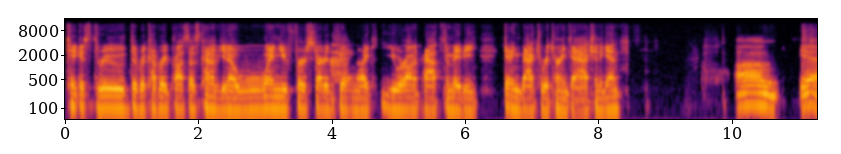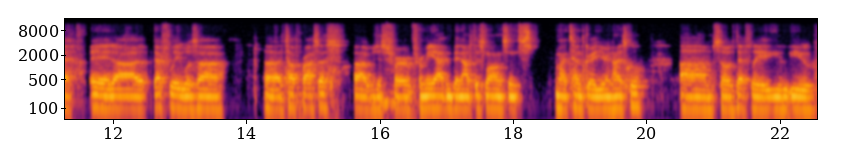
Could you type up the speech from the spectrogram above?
take us through the recovery process, kind of, you know, when you first started feeling like you were on a path to maybe getting back to returning to action again? Um, yeah, it uh, definitely was uh, a tough process. Uh, just for for me, I haven't been out this long since my tenth grade year in high school. Um, so it's definitely you you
